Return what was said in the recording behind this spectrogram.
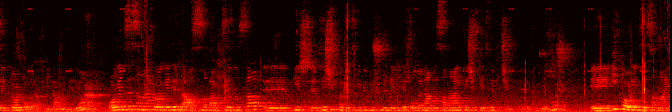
sektör olarak ilan ediliyor. Organize sanayi bölgeleri de aslında baktığımızda e, bir teşvik paketi gibi düşünülebilir. O dönemde sanayi teşvik etmek için e, kurulmuş. E, ilk organize sanayi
